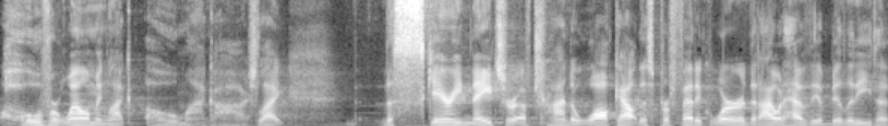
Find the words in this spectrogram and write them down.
overwhelming, like, oh my gosh, like the scary nature of trying to walk out this prophetic word that I would have the ability to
